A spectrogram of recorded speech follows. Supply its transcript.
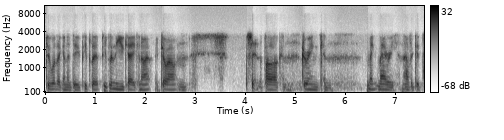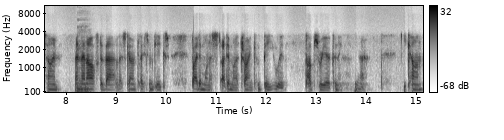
do what they're going to do. People, people in the UK can go out and sit in the park and drink and make merry and have a good time. And then mm-hmm. after that, let's go and play some gigs. But I didn't want to. I didn't want to try and compete with pubs reopening. You know, you can't.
